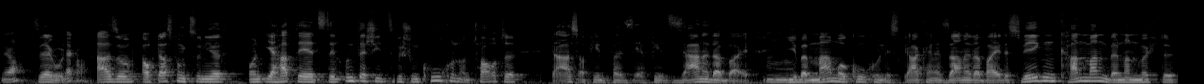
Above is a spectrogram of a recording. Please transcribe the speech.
ja. Sehr gut. Lecker. Also auch das funktioniert. Und ihr habt ja jetzt den Unterschied zwischen Kuchen und Torte. Da ist auf jeden Fall sehr viel Sahne dabei. Hier beim Marmorkuchen ist gar keine Sahne dabei. Deswegen kann man, wenn man möchte,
